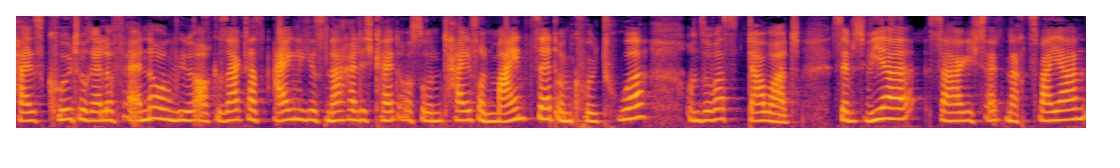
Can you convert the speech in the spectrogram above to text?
Heißt kulturelle Veränderung, wie du auch gesagt hast, eigentlich ist Nachhaltigkeit auch so ein Teil von Mindset und Kultur und sowas dauert. Selbst wir, sage ich seit nach zwei Jahren,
